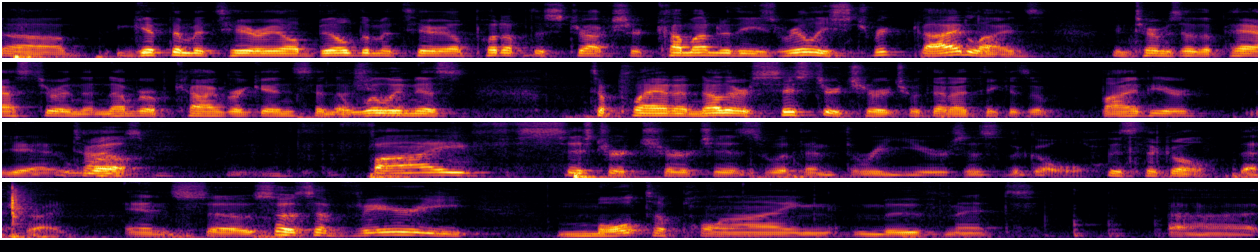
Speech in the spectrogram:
Uh, get the material, build the material, put up the structure, come under these really strict guidelines in terms of the pastor and the number of congregants and That's the right. willingness to plant another sister church with that. I think is a five year. Yeah. times. Well, five sister churches within 3 years is the goal. Is the goal. That's right. And so, so it's a very multiplying movement uh,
